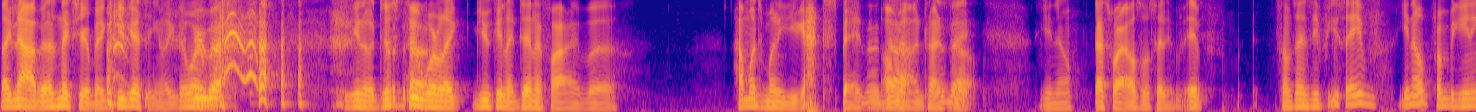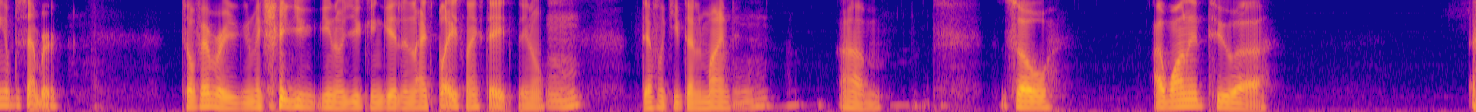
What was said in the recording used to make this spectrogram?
like nah, but that's next year, but keep guessing. Like don't worry about. it. You know, just to where like you can identify the how much money you got to spend No on doubt, Valentine's no Day. doubt. You know, that's why I also said if, if sometimes if you save, you know, from beginning of December till February, you make sure you you know you can get a nice place, nice date. You know, Mm-hmm. definitely keep that in mind. Mm-hmm. Um, so I wanted to uh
